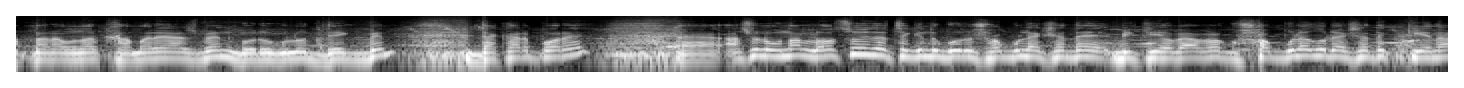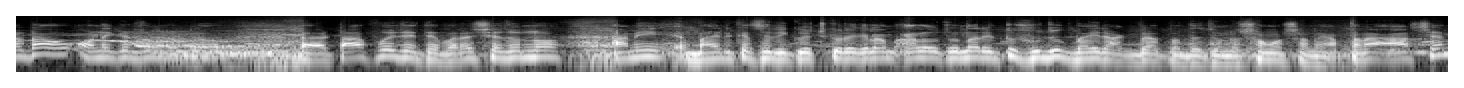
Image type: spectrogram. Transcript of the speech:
আপনারা ওনার খামারে আসবেন গরুগুলো দেখবেন। দেখার পরে আসলে ওনার লস হয়ে যাচ্ছে কিন্তু গরু সবগুলো একসাথে বিক্রি হবে। আবার সবগুলো গরু একসাথে কেনাটাও অনেকের জন্য একটু টাফ হয়ে যেতে পারে। সেজন্য আমি ভাইয়ের কাছে রিকোয়েস্ট করে গেলাম। আলোচনার একটু সুযোগ ভাই রাখবে আপনাদের জন্য। সমস্যা নেই। আপনারা আসেন।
